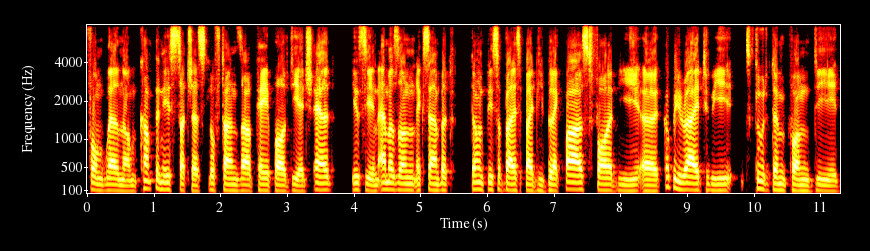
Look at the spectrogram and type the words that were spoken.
from well-known companies such as Lufthansa, PayPal, DHL, you see an Amazon example. Don't be surprised by the black bars for the uh, copyright. We excluded them from the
